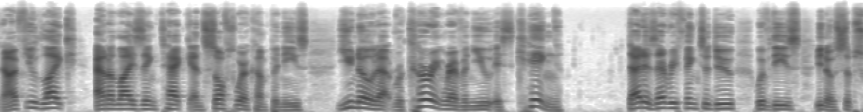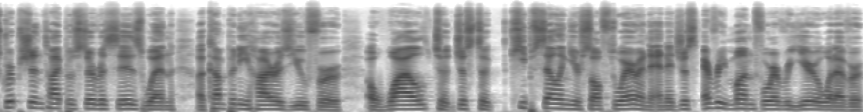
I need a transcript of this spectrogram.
Now, if you like analyzing tech and software companies, you know that recurring revenue is king. That is everything to do with these, you know, subscription type of services when a company hires you for a while to just to keep selling your software and, and it just every month or every year or whatever,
